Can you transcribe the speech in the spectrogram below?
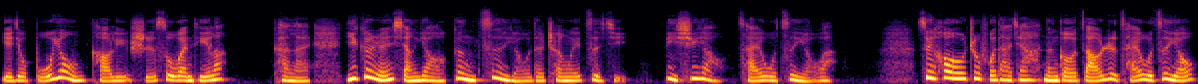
也就不用考虑食宿问题了。看来，一个人想要更自由的成为自己，必须要财务自由啊！最后，祝福大家能够早日财务自由，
